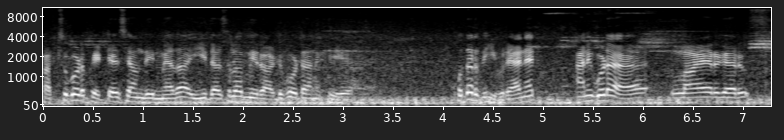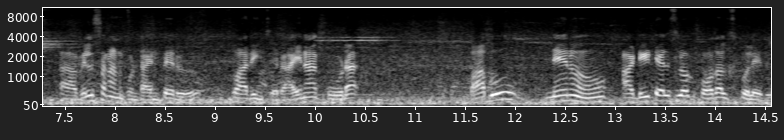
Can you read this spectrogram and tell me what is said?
ఖర్చు కూడా పెట్టేసాం దీని మీద. ఈ దశలో మీరు అడ్డుకోవటానికి కుదరదు. ఈ గ్రానైట్ అని కూడా లాయర్ గారు విల్సన్ అనుకుంటా ఆయన పేరు వాదించారు. అయినా కూడా బాబు నేను ఆ డీటెయిల్స్లోకి పోదలుచుకోలేదు.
